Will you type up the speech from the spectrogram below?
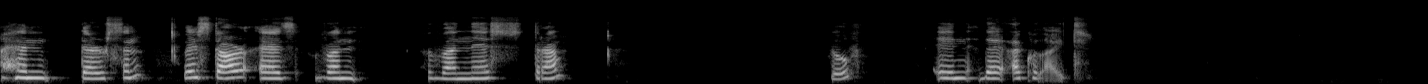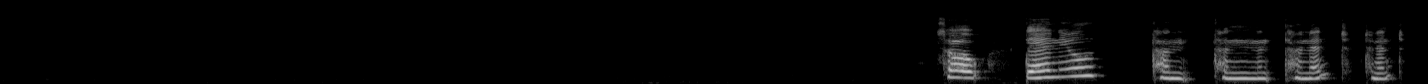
Henderson will star as Van Vernestra Rwoh in The Acolyte. So Daniel Tan- Tennant Tennant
